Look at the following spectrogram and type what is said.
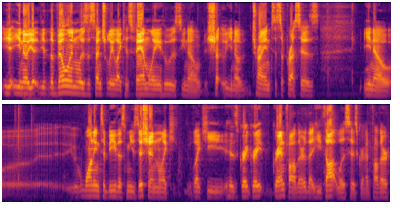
you, you know, you, you, the villain was essentially like his family, who was, you know, sh- you know, trying to suppress his, you know, wanting to be this musician, like like he his great great grandfather that he thought was his grandfather.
